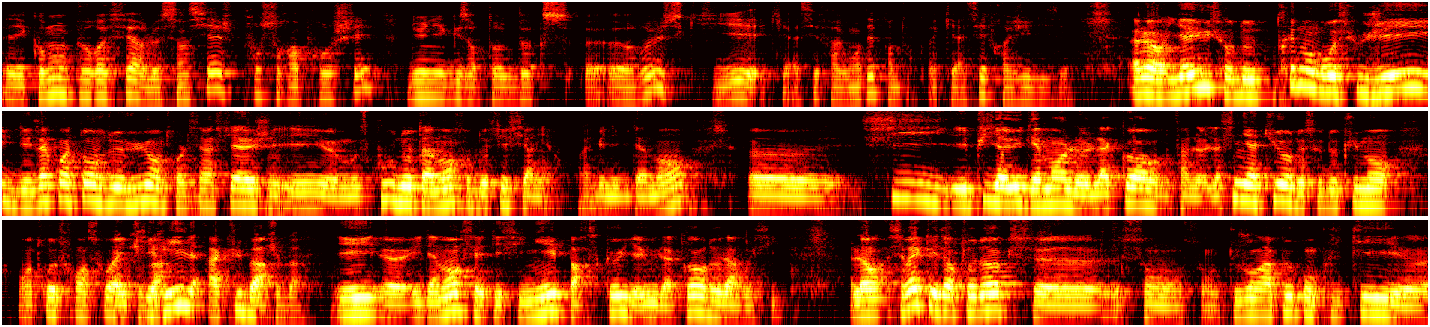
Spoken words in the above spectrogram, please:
et comment on peut refaire le Saint-Siège se rapprocher d'une église orthodoxe russe qui est, qui est assez fragmentée, enfin qui est assez fragilisée Alors il y a eu sur de très nombreux sujets des accointances de vue entre le Saint-Siège et Moscou, notamment sur le dossier syrien, bien évidemment. si, et puis il y a eu également l'accord enfin la signature de ce document entre François et Kirill à Cuba. Et euh, évidemment, ça a été signé parce qu'il y a eu l'accord de la Russie. Alors, c'est vrai que les orthodoxes euh, sont, toujours un peu compliqués euh,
